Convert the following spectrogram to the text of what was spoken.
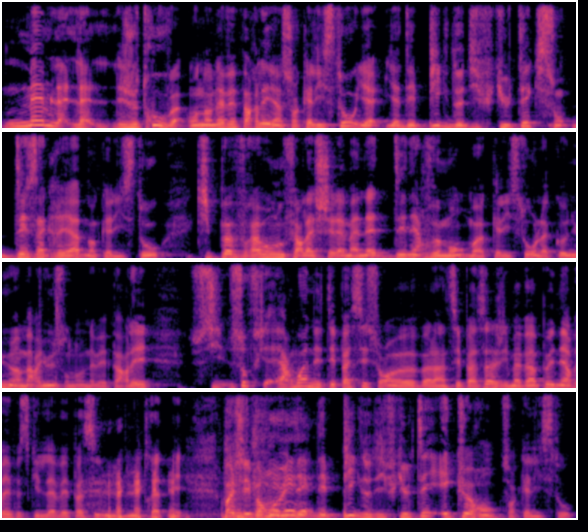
même la, la, je trouve, on en avait parlé hein, sur Callisto, il y a, y a, des pics de difficulté qui sont désagréables dans Callisto, qui peuvent vraiment nous faire lâcher la manette d'énervement. Moi, Callisto, on l'a connu, hein, Marius, on en avait parlé. Si, sauf que Erwan était passé sur euh, voilà, un de ses passages, il m'avait un peu énervé parce qu'il l'avait passé du, du trait. Mais moi, j'ai vraiment eu des, des, pics de difficulté écœurants sur Callisto,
